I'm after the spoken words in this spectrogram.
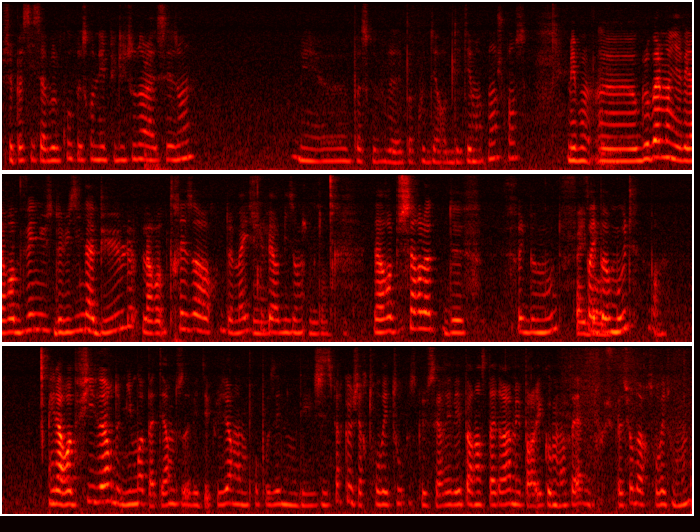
je sais pas si ça vaut le coup parce qu'on n'est plus du tout dans la saison. Mais euh, parce que vous n'avez pas coudre des robes d'été maintenant, je pense. Mais bon, euh, globalement, il y avait la robe Vénus de l'usine à bulles, la robe Trésor de My Super Bison, la robe Charlotte de Fibermood, Fiber. Fibermood, pardon. Et la robe Fever de Mi-moi Pattern. Vous avez été plusieurs à me proposer, donc des- j'espère que j'ai retrouvé tout parce que c'est arrivé par Instagram et par les commentaires. je suis pas sûre d'avoir retrouvé tout le monde.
